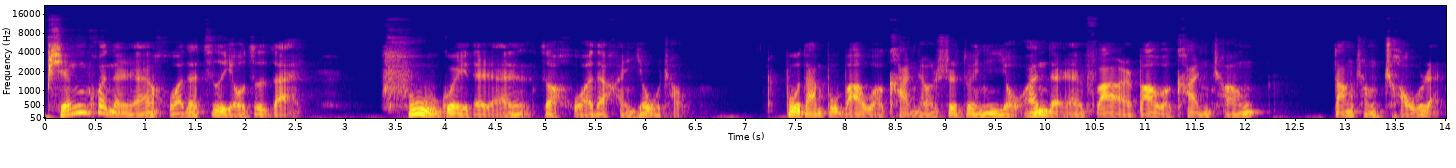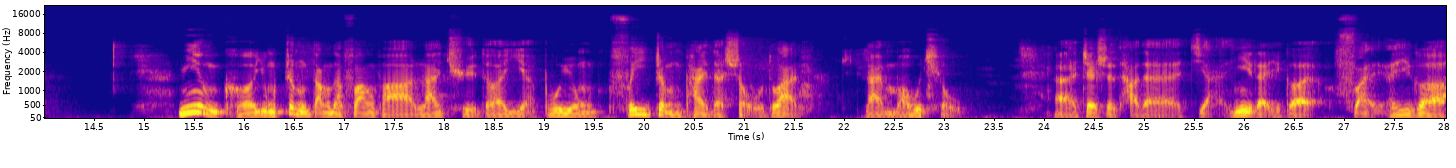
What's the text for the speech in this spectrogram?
贫困的人活得自由自在，富贵的人则活得很忧愁。不但不把我看成是对你有恩的人，反而把我看成。当成仇人，宁可用正当的方法来取得，也不用非正派的手段来谋求。啊，这是他的简易的一个翻一个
